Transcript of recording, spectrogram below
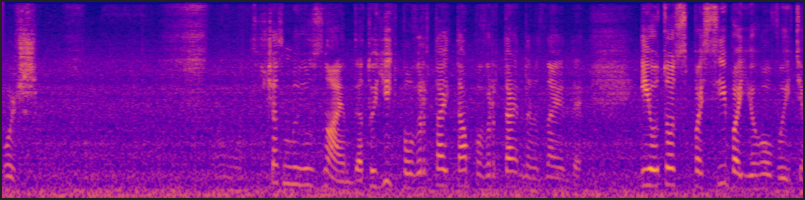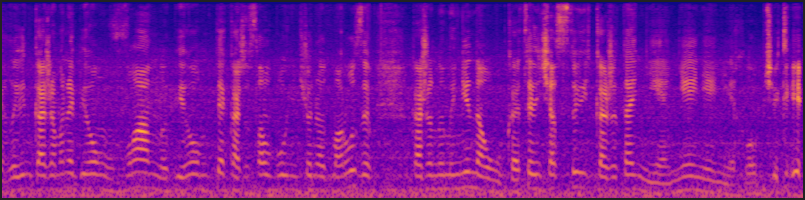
Больше. От. Зараз ми узнаємо, де. То їдь, повертай там, повертай, не знаю де. І ото спасіба його витягли. Він каже, мене бігом в ванну, бігом те, каже, слава Богу, нічого не одморозив. Каже, ну мені наука. Це він зараз стоїть, каже, та ні, ні, ні, ні, хлопчики,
